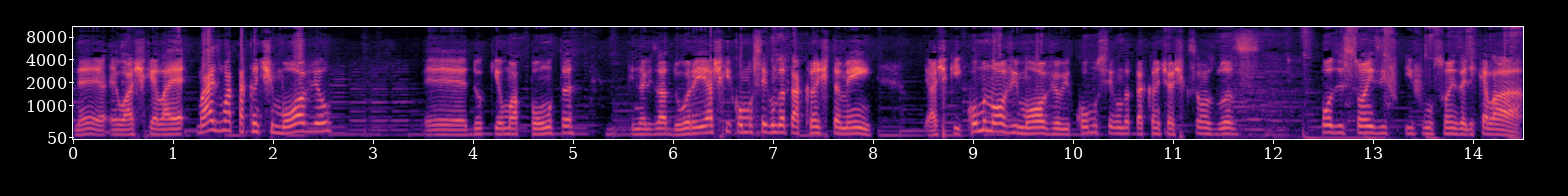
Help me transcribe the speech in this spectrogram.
né? Eu acho que ela é mais um atacante móvel é, do que uma ponta finalizadora. E acho que como segundo atacante também, acho que como nove móvel e como segundo atacante, acho que são as duas posições e, e, funções ali que ela,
